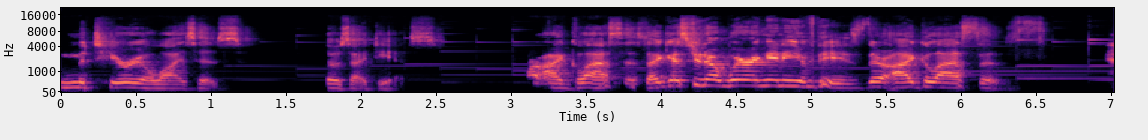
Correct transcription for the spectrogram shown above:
materializes those ideas. Or eyeglasses. I guess you're not wearing any of these, they're eyeglasses.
